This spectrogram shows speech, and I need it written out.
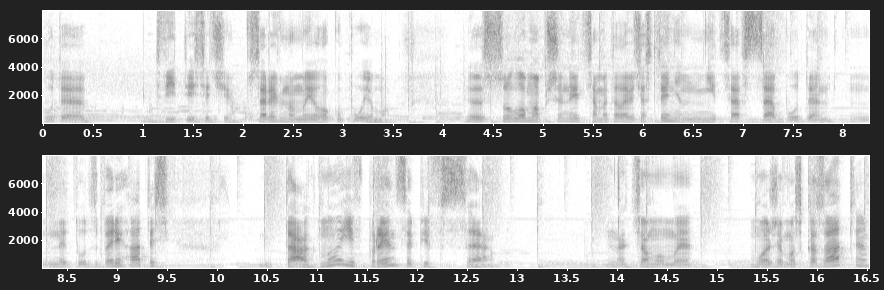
буде 2000. Все рівно ми його купуємо. Е, солома, пшениця, металеві частини. Ні, це все буде не тут зберігатись. Так, ну і в принципі все. На цьому ми можемо сказати.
